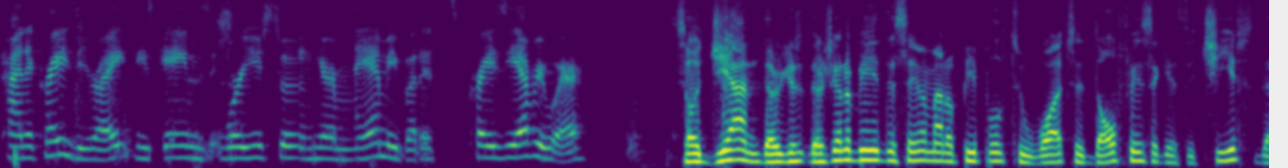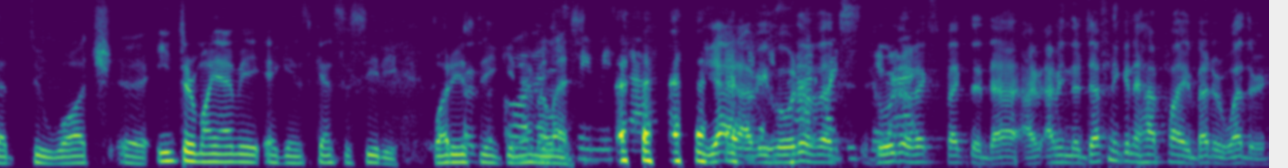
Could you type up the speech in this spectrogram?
kind of crazy, right? These games we're used to it here in Miami, but it's crazy everywhere. So, Gian, there, there's going to be the same amount of people to watch the Dolphins against the Chiefs that to watch uh, Inter Miami against Kansas City. What do you think in Oh, that just MLS? made me sad. yeah, I mean, who would have ex- who would have expected that? I, I mean, they're definitely going to have probably better weather.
